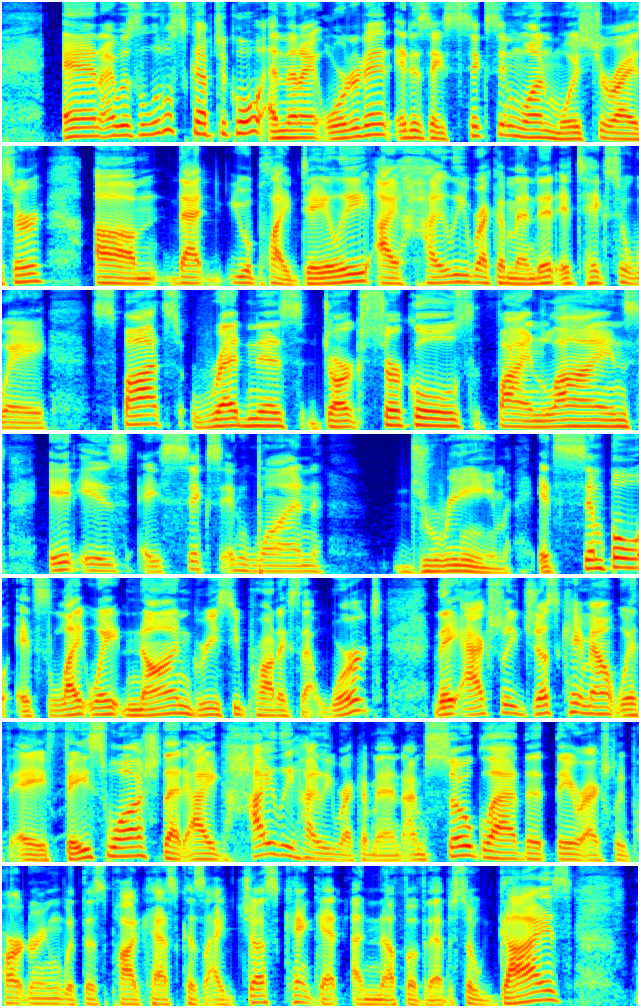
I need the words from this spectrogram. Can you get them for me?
And I was a little skeptical, and then I ordered it. It is a six in one moisturizer um, that you apply daily. I highly recommend it. It takes away spots, redness, dark circles, fine lines. It is a six in one dream. It's simple, it's lightweight, non greasy products that worked. They actually just came out with a face wash that I highly, highly recommend. I'm so glad that they are actually partnering with this podcast because I just can't get enough of them. So, guys,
